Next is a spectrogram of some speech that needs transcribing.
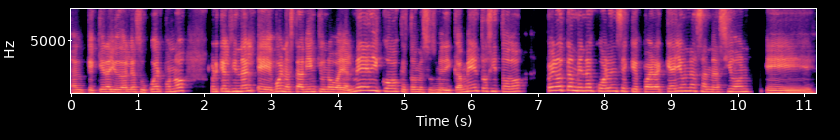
al que quiera ayudarle a su cuerpo, ¿no? Porque al final, eh, bueno, está bien que uno vaya al médico, que tome sus medicamentos y todo, pero también acuérdense que para que haya una sanación eh,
